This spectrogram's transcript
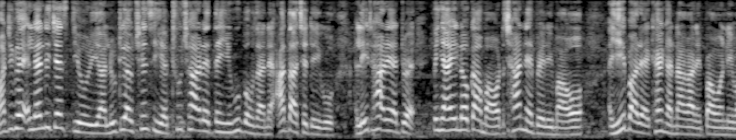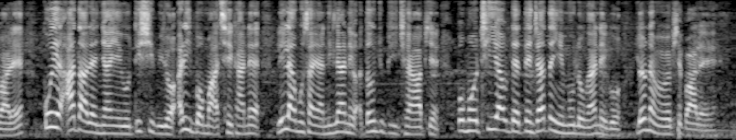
multiple intelligence theory ကလူတစ်ယောက်ချင်းစီရဲ့ထူးခြားတဲ့သင်ယူမှုပုံစံနဲ့အတားချက်တွေကိုအလေးထားတဲ့အတွက်ပညာရေးလောကမှာရောတခြားနယ်ပယ်တွေမှာရောအရေးပါတဲ့အခန်းကဏ္ဍကနေပါဝင်နေပါတယ်။ကိုယ့်ရဲ့အတားတဲ့ဉာဏ်ရည်ကိုသိရှိပြီးတော့အဲ့ဒီပုံမှာအခြေခံတဲ့လေ့လာမှုဆိုင်ရာနည်းလမ်းတွေကိုအသုံးပြုပြီးချင်အဖြစ်ပုံမထိရောက်တဲ့သင်ကြားသင်ယူမှုလုပ်ငန်းတွေကိုလုပ်နိုင်မှာပဲဖြစ်ပါတယ်။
